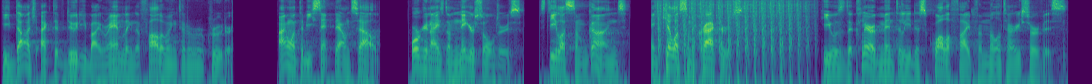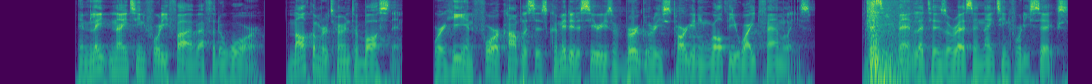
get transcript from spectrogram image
he dodged active duty by rambling the following to the recruiter I want to be sent down south, organize them nigger soldiers, steal us some guns, and kill us some crackers. He was declared mentally disqualified from military service. In late 1945, after the war, Malcolm returned to Boston, where he and four accomplices committed a series of burglaries targeting wealthy white families. This event led to his arrest in 1946,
